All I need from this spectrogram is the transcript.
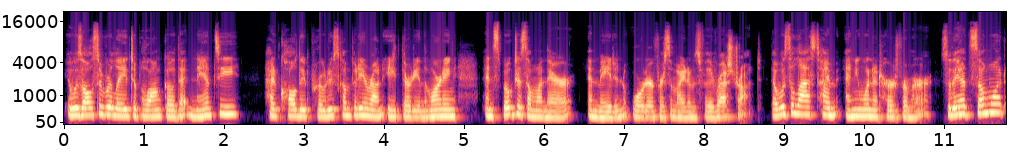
It was also relayed to Polanco that Nancy had called a produce company around 8:30 in the morning and spoke to someone there and made an order for some items for the restaurant. That was the last time anyone had heard from her. So they had somewhat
